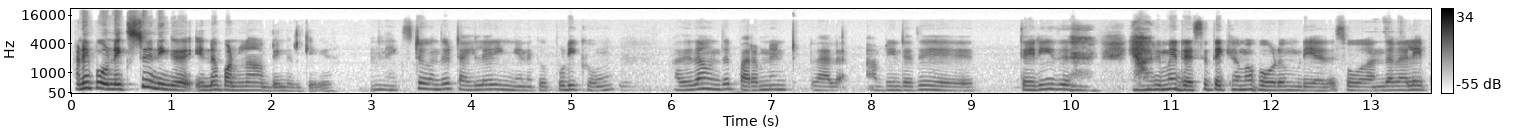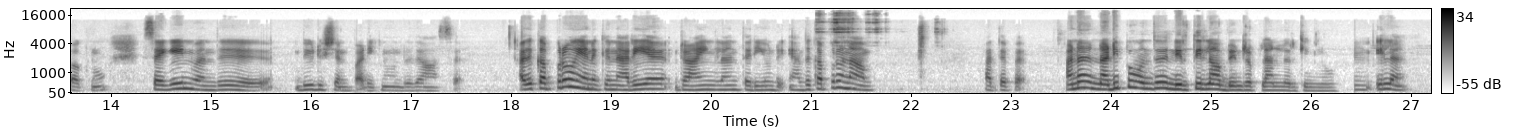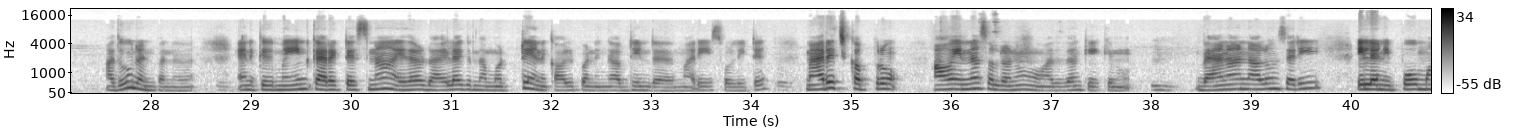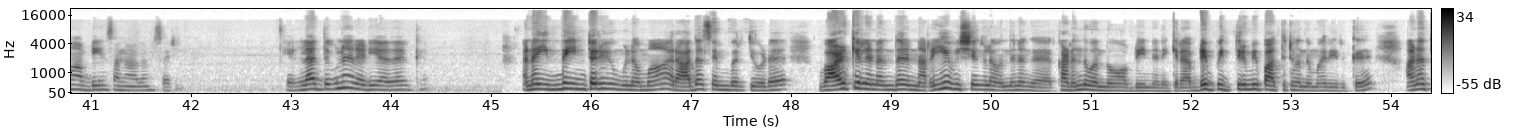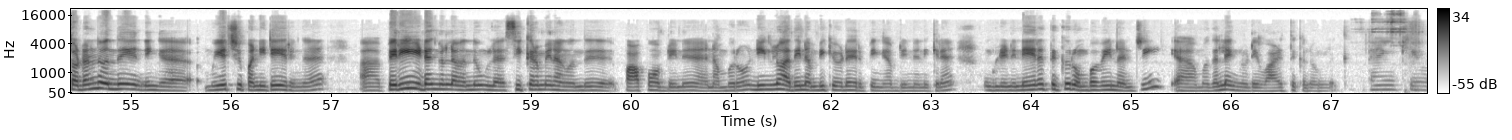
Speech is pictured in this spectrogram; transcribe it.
ஆனா இப்போ நெக்ஸ்ட் நீங்க என்ன பண்ணலாம் அப்படின்னு இருக்கீங்க? நெக்ஸ்ட்டு வந்து டைலரிங் எனக்கு பிடிக்கும். அதுதான் வந்து பர்மனெண்ட் வேலை அப்படின்றது தெரியுது. யாருமே ட்ரெஸ்ஸு தைக்காம போட முடியாது. ஸோ அந்த வேலையை பார்க்கணும். செகண்ட் வந்து பியூட்டிஷியன் படிக்கணுன்றது ஆசை. அதுக்கப்புறம் எனக்கு நிறைய டிராயிங்லாம் தெரியும். அதுக்கப்புறம் நான் பார்த்துப்பேன். ஆனா நடிப்பை வந்து நிறுத்திடலாம் அப்படின்ற பிளான்ல இருக்கீங்களோ? இல்லை. அதுவும் ரன் பண்ணுவேன். எனக்கு மெயின் கேரக்டர்ஸ்னால் ஏதாவது டயலாக் இருந்தால் மட்டும் எனக்கு கால் பண்ணுங்க அப்படின்ற மாதிரி சொல்லிட்டு மேரேஜ்க்கு அப்புறம் அவன் என்ன சொல்கிறானோ அதுதான் கேட்கணும். வேணான்னாலும் சரி இல்லை நீ போமா அப்படின்னு சொன்னாலும் சரி. எல்லாத்துக்கும் நான் ரெடியாக தான் இருக்கேன் ஆனா இந்த இன்டர்வியூ மூலமா ராதா செம்பருத்தியோட வாழ்க்கையில நடந்த நிறைய விஷயங்களை வந்து நாங்க கடந்து வந்தோம் அப்படின்னு நினைக்கிறேன். அப்படியே போய் திரும்பி பார்த்துட்டு வந்த மாதிரி இருக்கு. ஆனா தொடர்ந்து வந்து நீங்க முயற்சி பண்ணிட்டே இருங்க. பெரிய இடங்களில் வந்து உங்களை சீக்கிரமே நாங்கள் வந்து பார்ப்போம் அப்படின்னு நம்புகிறோம் நீங்களும் அதே நம்பிக்கையோடு இருப்பீங்க அப்படின்னு நினைக்கிறேன். உங்களுடைய நேரத்துக்கு ரொம்பவே நன்றி. முதல்ல எங்களுடைய வாழ்த்துக்கள் உங்களுக்கு. தேங்க்யூ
